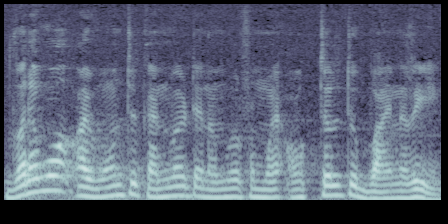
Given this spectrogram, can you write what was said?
whenever I want to convert a number from my octal to binary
